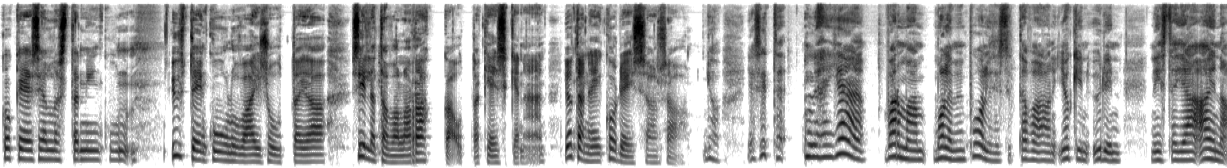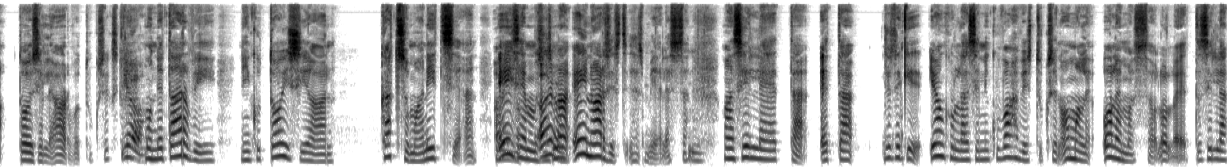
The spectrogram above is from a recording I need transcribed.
kokee sellaista niin kuin yhteenkuuluvaisuutta ja sillä tavalla rakkautta keskenään, jota ne ei kodeissaan saa. Joo, ja sitten nehän jää varmaan molemmin puolisesti tavallaan jokin ydin, niistä jää aina toiselle arvotukseksi. Mutta ne tarvii niin kuin toisiaan katsomaan itseään. Aivan, ei semmoisessa, ei narsistisessa mielessä, mm. vaan sille, että, että jotenkin jonkunlaisen niin kuin vahvistuksen omalle olemassaololle, että sillä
